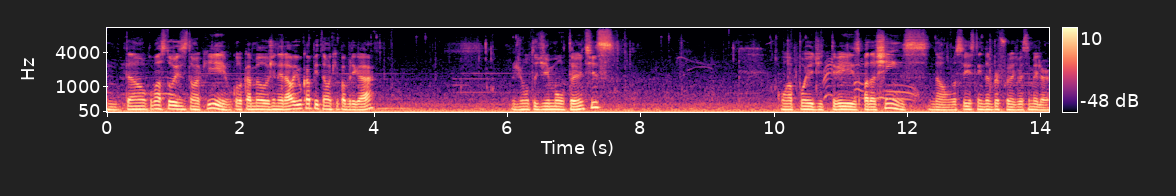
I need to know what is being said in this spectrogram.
Então, como as torres estão aqui, vou colocar meu general e o capitão aqui para brigar. Junto de montantes. Com apoio de três espadachins. Não, vocês têm dano perfurante, vai ser melhor.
